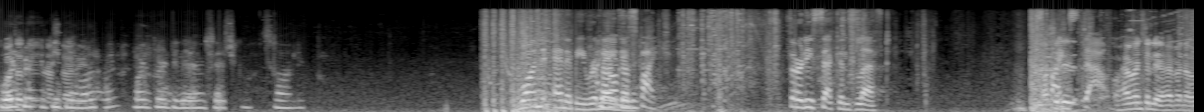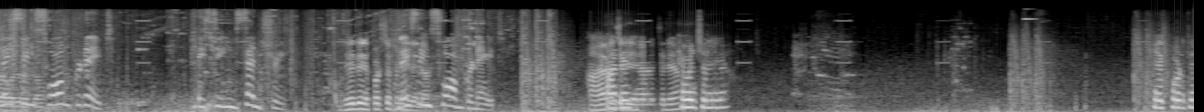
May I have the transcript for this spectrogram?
120 दे 120 दे सेज को साले One enemy Planted. remaining. Spike. 30 seconds left. Spikes down. हेवन चले हेवन Placing swarm grenade. Placing sentry. धीरे धीरे फुट से नहीं Placing swarm grenade. हां हेवन आगे चले हेवन चले केवन चलेगा एक और दे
